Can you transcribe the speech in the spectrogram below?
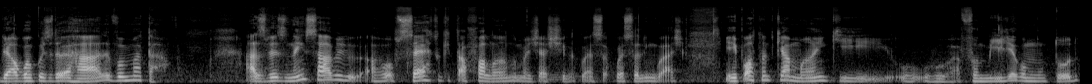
de alguma coisa deu errado, eu vou me matar. Às vezes nem sabe o certo que está falando, mas já chega com essa, com essa linguagem. E é importante que a mãe, que o, a família como um todo,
